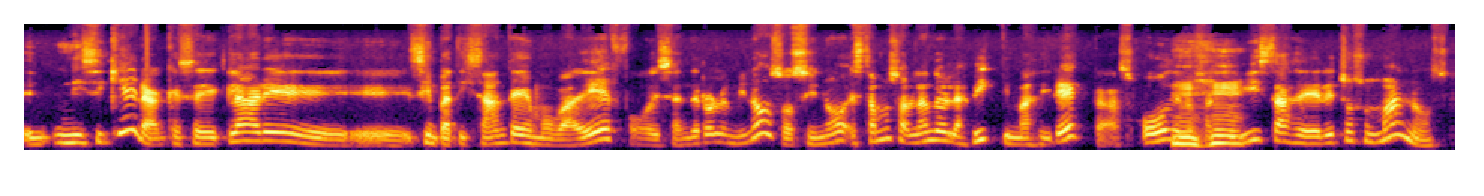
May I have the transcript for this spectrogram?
eh, ni siquiera que se declare eh, simpatizante de Movadef o de Sendero Luminoso, sino estamos hablando de las víctimas directas o de los activistas de derechos humanos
